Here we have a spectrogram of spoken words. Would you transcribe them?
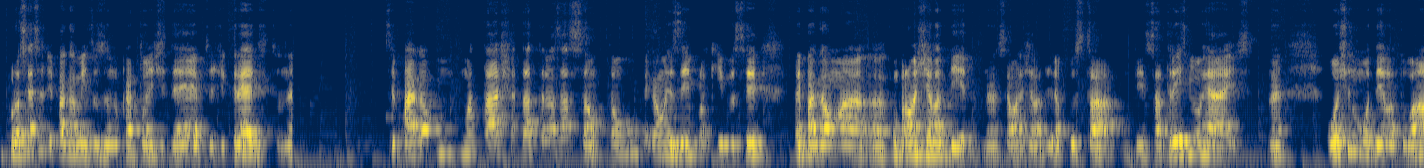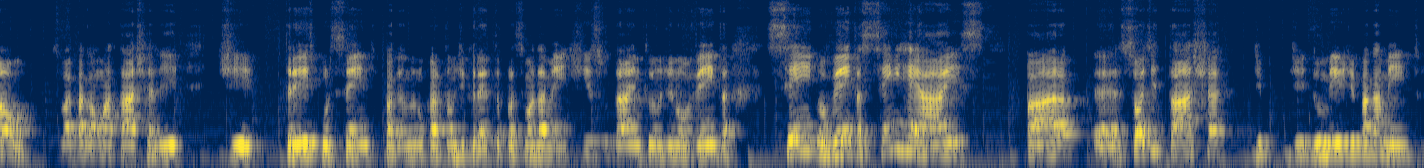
o processo de pagamento usando cartões de débito, de crédito, né, você paga uma taxa da transação. Então, vamos pegar um exemplo aqui, você vai pagar uma, comprar uma geladeira, né? Sei lá, a geladeira custa, pensar, 3 mil reais, né? Hoje, no modelo atual, você vai pagar uma taxa ali de 3% pagando no cartão de crédito aproximadamente. Isso dá em torno de 90, 100, 90, 100 reais para é, só de taxa de, de, do meio de pagamento.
